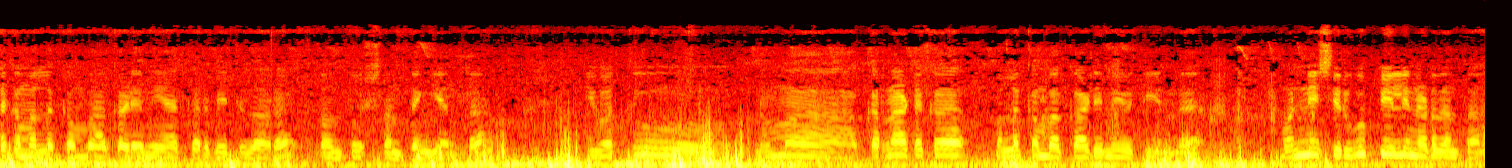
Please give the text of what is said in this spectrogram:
ಕರ್ನಾಟಕ ಮಲ್ಲಕಂಬ ಅಕಾಡೆಮಿಯ ತರಬೇತುದಾರ ಸಂತೋಷ್ ಸಂತಂಗಿ ಅಂತ. ಇವತ್ತು ನಮ್ಮ ಕರ್ನಾಟಕ ಮಲ್ಲಕಂಬ ಅಕಾಡೆಮಿ ವತಿಯಿಂದ ಮೊನ್ನೆ ಶಿರಗುಪ್ಪಿಯಲ್ಲಿ ನಡೆದಂತಹ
